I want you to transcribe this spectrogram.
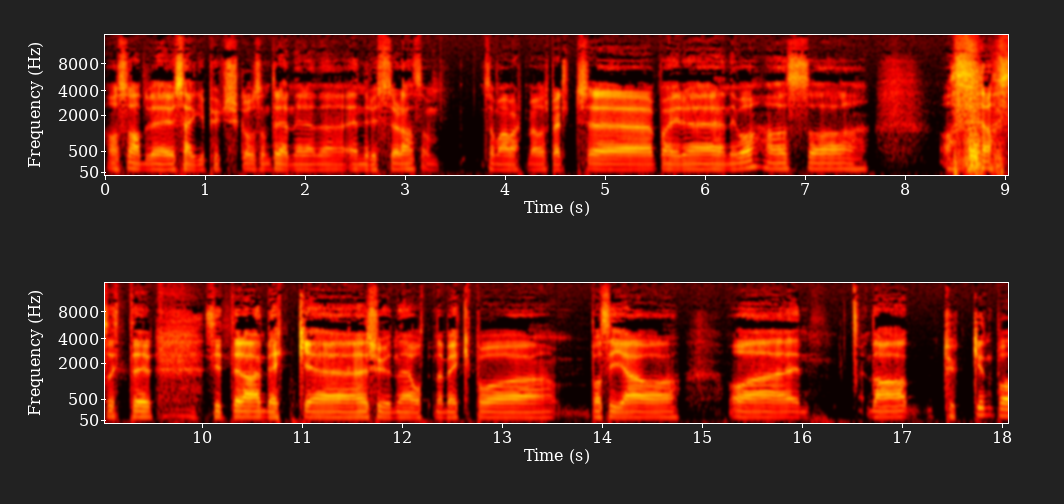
Og så hadde vi Sergej Putsjkov som trener, en, en russer da, som, som, har vært med og spilt uh, på høyre nivå. Og så, og så sitter, sitter, da en bekk, uh, sjuende, åttende bekk på, på sida, og, og uh, da tukken på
